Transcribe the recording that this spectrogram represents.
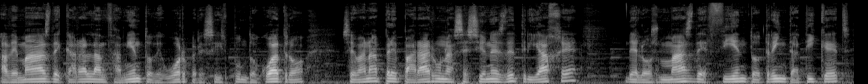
Además, de cara al lanzamiento de WordPress 6.4, se van a preparar unas sesiones de triaje de los más de 130 tickets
